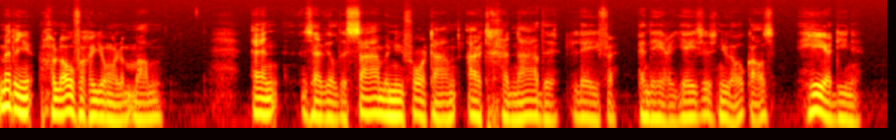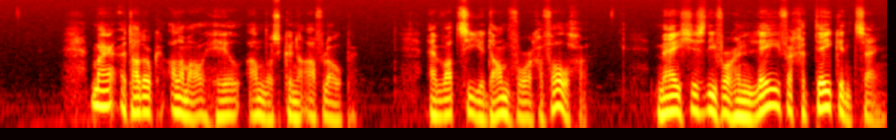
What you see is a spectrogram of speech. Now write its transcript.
met een gelovige jonge man. En zij wilden samen nu voortaan uit genade leven en de Heer Jezus nu ook als Heer dienen. Maar het had ook allemaal heel anders kunnen aflopen. En wat zie je dan voor gevolgen? Meisjes die voor hun leven getekend zijn,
